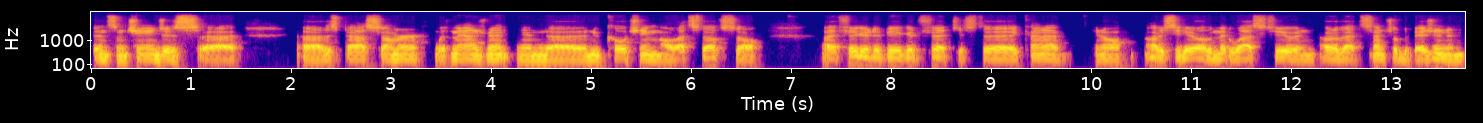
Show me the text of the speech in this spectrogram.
been some changes uh, uh, this past summer with management and uh, new coaching, all that stuff. So I figured it'd be a good fit just to kind of, you know, obviously get out of the Midwest too and out of that Central Division and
